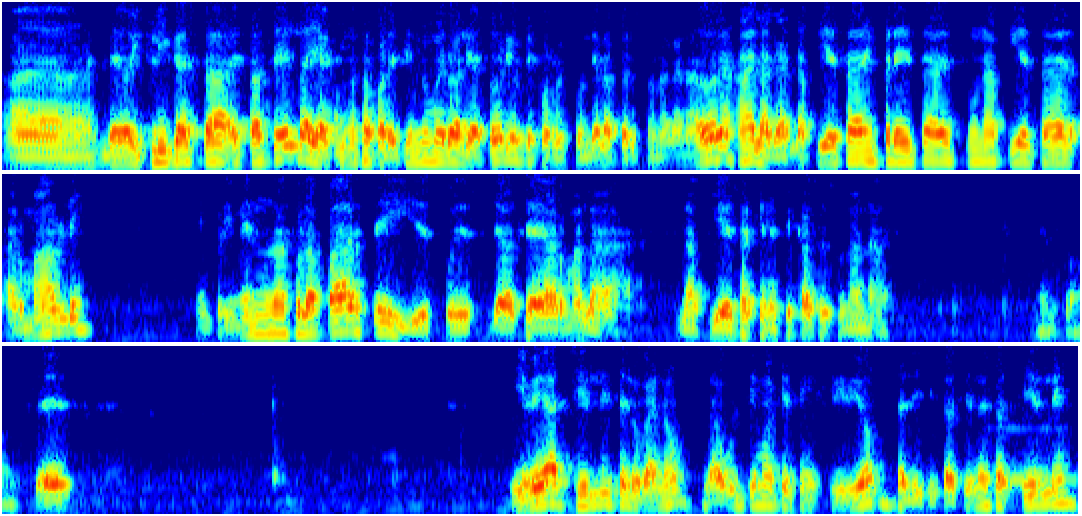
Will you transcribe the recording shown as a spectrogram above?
ah, le doy clic a esta, celda y aquí nos aparece un número aleatorio que corresponde a la persona ganadora. Ah, la, la pieza impresa es una pieza armable, se imprime en una sola parte y después ya se arma la, la pieza que en este caso es una nave. Entonces, y vea, Shirley se lo ganó, la última que se inscribió. Felicitaciones a Shirley.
